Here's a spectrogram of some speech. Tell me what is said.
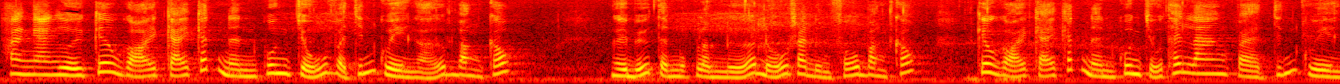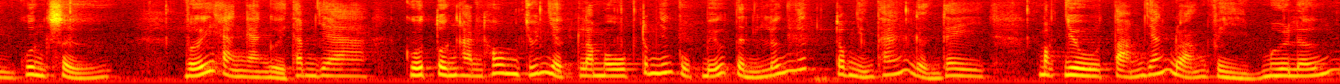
Hàng ngàn người kêu gọi cải cách nền quân chủ và chính quyền ở Bangkok người biểu tình một lần nữa đổ ra đường phố Bangkok, kêu gọi cải cách nền quân chủ Thái Lan và chính quyền quân sự. Với hàng ngàn người tham gia, cuộc tuần hành hôm Chủ nhật là một trong những cuộc biểu tình lớn nhất trong những tháng gần đây, mặc dù tạm gián đoạn vì mưa lớn.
